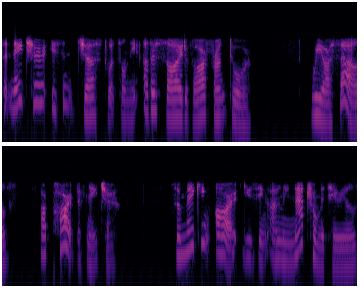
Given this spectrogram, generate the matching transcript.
that nature isn't just what's on the other side of our front door. We ourselves are part of nature. So making art using only natural materials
